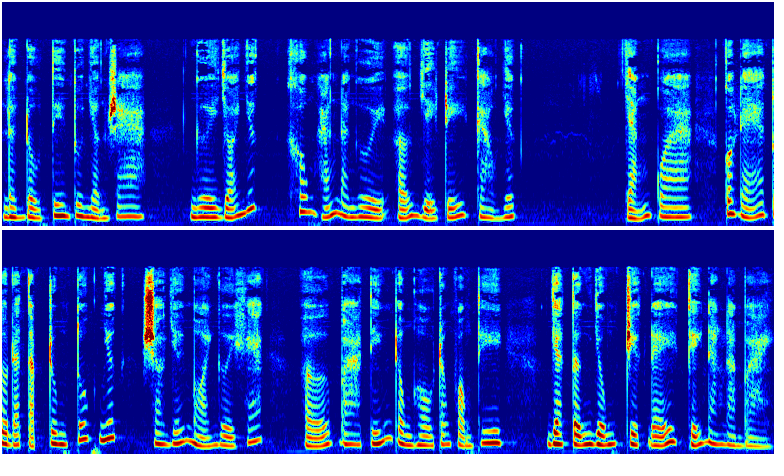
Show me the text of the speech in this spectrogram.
Lần đầu tiên tôi nhận ra, người giỏi nhất không hẳn là người ở vị trí cao nhất. Chẳng qua, có lẽ tôi đã tập trung tốt nhất so với mọi người khác ở 3 tiếng đồng hồ trong phòng thi và tận dụng triệt để kỹ năng làm bài.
